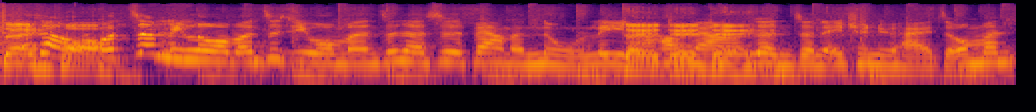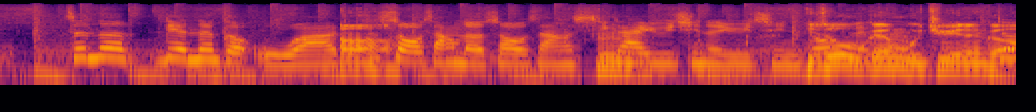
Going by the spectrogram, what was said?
对，我证明了我们自己，我们真的是非常的努力，然后非常认真的一群女孩子。我们真的练那个舞啊，就是受伤的受伤，膝盖淤青的淤青。你说五根五句那个？对，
